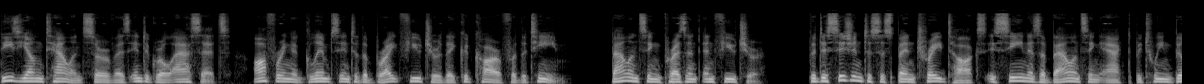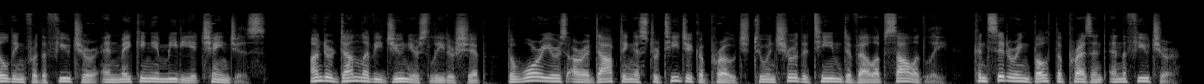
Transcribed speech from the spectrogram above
these young talents serve as integral assets, offering a glimpse into the bright future they could carve for the team balancing present and future. The decision to suspend trade talks is seen as a balancing act between building for the future and making immediate changes. Under Dunleavy Jr.'s leadership, the Warriors are adopting a strategic approach to ensure the team develops solidly, considering both the present and the future.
